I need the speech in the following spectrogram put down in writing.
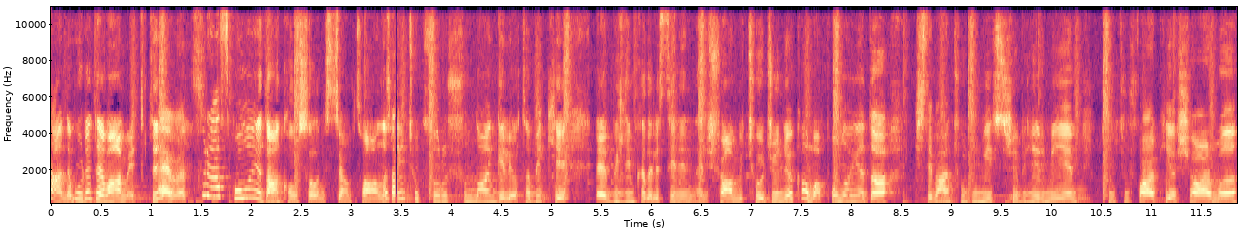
sen de burada devam ettin. evet. Biraz Polonya'dan konuşalım istiyorum Tuğan'la. En çok soru şundan geliyor. Tabii ki e, bildiğim kadarıyla senin hani şu an bir çocuğun yok ama Polonya'da işte ben çocuğumu yetiştirebilir miyim? Kültür farkı yaşar mı?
